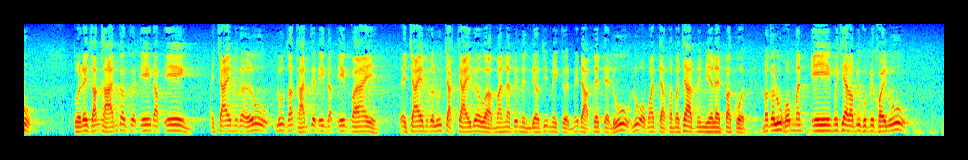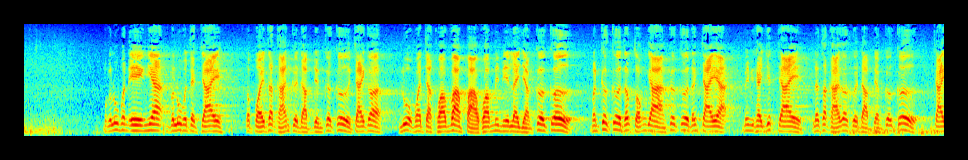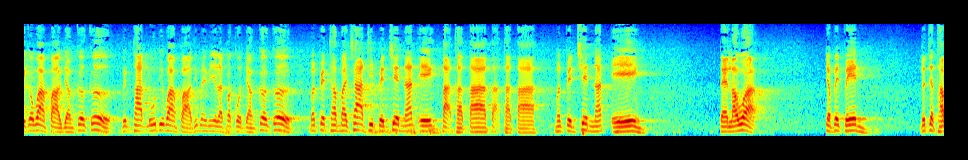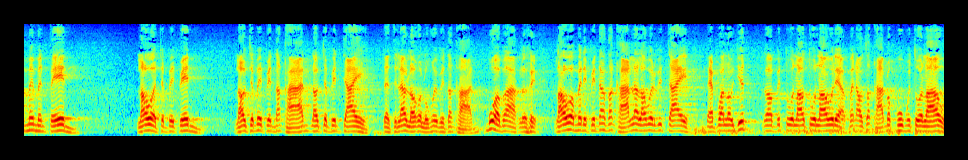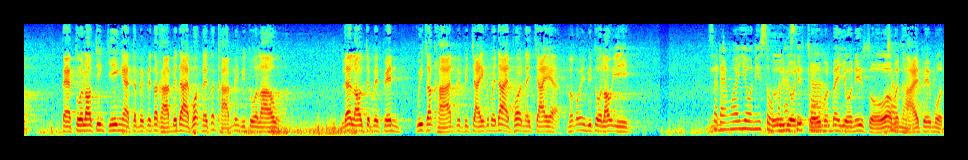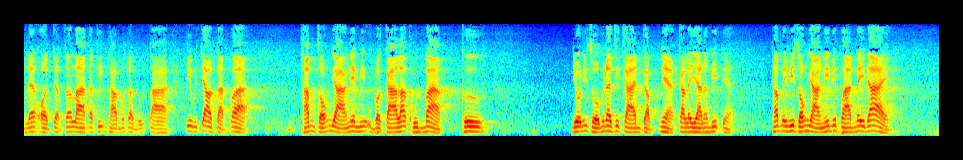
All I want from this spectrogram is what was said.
ตัวในสังขารก็เกิดเองดับเอง ไอ้ใจมันก็รู้รู้สังขารเกิดเองดับเองไปไอ้ใจมันก็รู้จักใจด้วยว่า มันเป็นหนึ่งเดียวที่ไม่เกิดไม่ดับได้แต่รู้รู้ออกมาจากธรรมชาติไม่มีอะไรปรากฏ มันก็รู้ของมันเองไม่ใช่เราเป็นคนไปคอยรู้ มันก็รู้มันเองเนี่ยมันรู้มาจากใจก็ปล่อยสังขารเกิดดับอย่างเก้อเก้อใจก็รู้ออกมาจากความว่างเปล่าความไม่มีอะไรอย่างเก้อเก้อ มันเก้อเก้อทั้งสองอย่างเก้อเก้อทั้งใจอะไม่มีใครยึดใจ แล้วสังขารก็เกิดดับอย่างเก้อเก้อใจก็ว่างเปล่าอย่างเก้อเก้อเป็นธาตุรู้ที่ว่างเปล่าที่ไม่มีอะไรปรากฏอย่างเก้อเก้อมันเป็นธรรมชาติที่เป็นเช่นนั้นเองตถาตาตถาตา มันเป็นเช่นนั้นเอง แต่เราอะจะไปเป็น แล้วจะทำให้มันเป็น เราอะจะไปเป็น เราจะไม่เป็นสังขาร เราจะเป็นใจ แต่เสร็จแล้วเราก็หลงไปเป็นสังขารมั่วมากเลย เราอะไม่ได้เป็นทั้งสังขารแล้วเราไม่ได้เป็นใจ แต่พอเรายึดเราเป็นตัวเราตัวเราเนี่ยมันเอาสังขารมาปรุงเป็นตัวเรา แต่ตัวเราจริงๆอะจะไปเป็นสังขารไม่ได้ เพราะในสังขารไม่มีตัวเรา และเราจะไปเป็นวิสังขารไปเป็นใจก็ไม่ได้ เพราะในใจอะมันก็ไม่มีตัวเราอีก แสดงว่าโยนิโสคือมนโยสินิโสการมันไม่โยนิโสอะมันหายไปหมด แล้วออกจากสลากระทิ้งธรรมกับหลวงตา ที่พระเจ้าตรัสว่า ทำสองอย่างเนี่ยมีอุปการะคุณมาก คือ โยนิโสมนสิการกับเนี่ยกัลยาณมิตรเนี่ย ถ้าไม่มีสองอย่างนี้นิพพานไม่ได้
